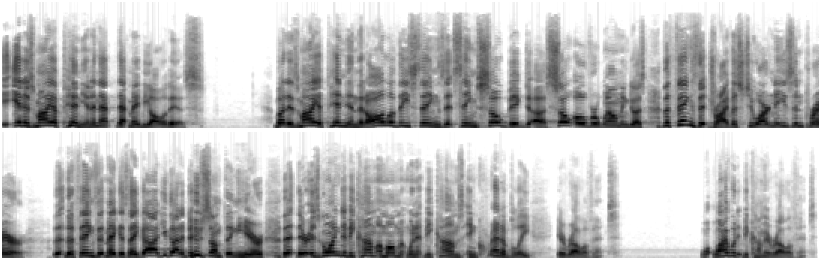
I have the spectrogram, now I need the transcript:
It is my opinion, and that, that may be all it is but it's my opinion that all of these things that seem so big to us, so overwhelming to us, the things that drive us to our knees in prayer, the, the things that make us say, God, you got to do something here, that there is going to become a moment when it becomes incredibly irrelevant. Why would it become irrelevant?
